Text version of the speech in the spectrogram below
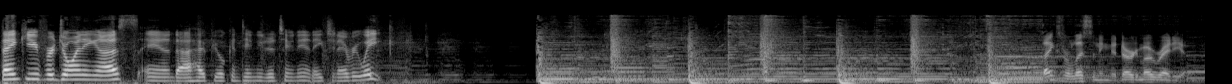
Thank you for joining us, and I hope you'll continue to tune in each and every week. Thanks for listening to Dirty Mo Radio.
